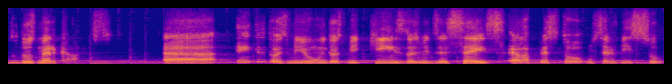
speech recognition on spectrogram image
dos mercados. Uh, entre 2001 e 2015, 2016, ela prestou um serviço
